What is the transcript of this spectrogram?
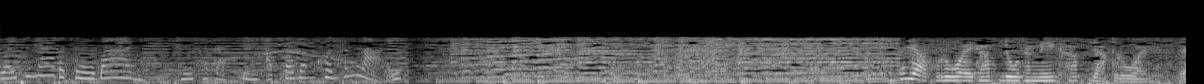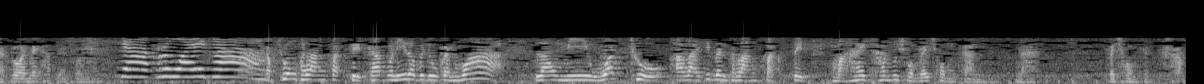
ไว้ที่หน้าประตูบ้าน เพื่อขจัดสิ่งอัปมงคลทั้งหลาย ถ้าอยากรวยครับ ดูทางนี้ครับ อยากรวย อยากรวยไหมครับ อยากรวยไหมอยากรวยค่ะ กับช่วงพลังศักดิ์สิทธิ์ครับ วันนี้เราไปดูกันว่า เรามีวัตถุอะไรที่เป็นพลังศักดิ์สิทธิ์มาให้ท่านผู้ชมได้ชมกันนะ ไปชมกันครับ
